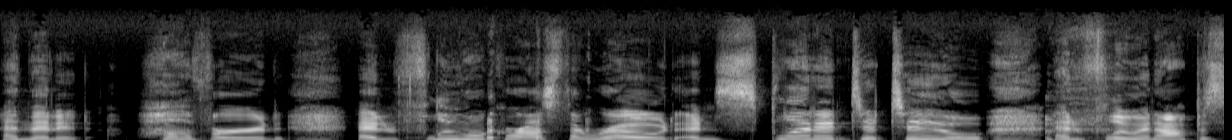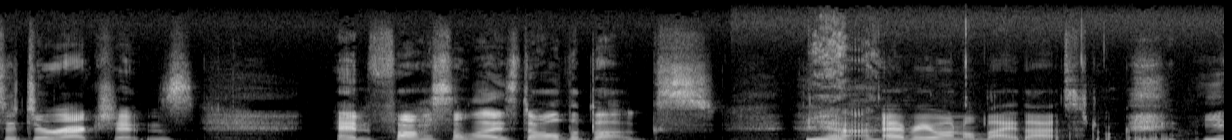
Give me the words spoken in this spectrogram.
and then it hovered and flew across the road and split into two and flew in opposite directions and fossilized all the bugs. yeah Everyone will buy that story. Yeah.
